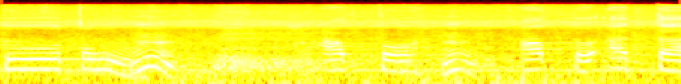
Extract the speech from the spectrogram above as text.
Tutu. Hmm. Atto. Hmm. Atto atta.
